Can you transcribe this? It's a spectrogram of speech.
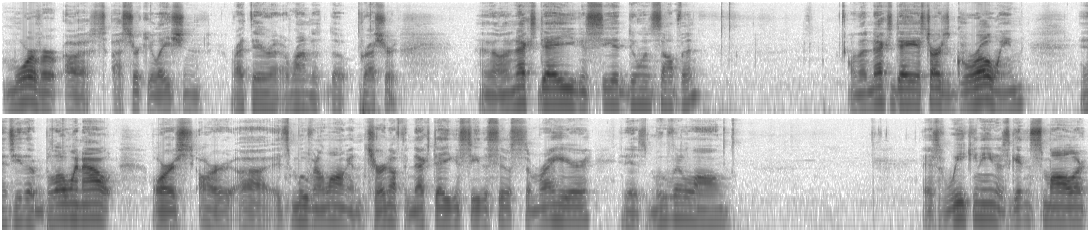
more of a, a, a circulation right there around the, the pressure. And on the next day, you can see it doing something. On the next day, it starts growing, and it's either blowing out or it's, or uh, it's moving along. And sure enough, the next day you can see the system right here. It is moving along. It's weakening. It's getting smaller,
